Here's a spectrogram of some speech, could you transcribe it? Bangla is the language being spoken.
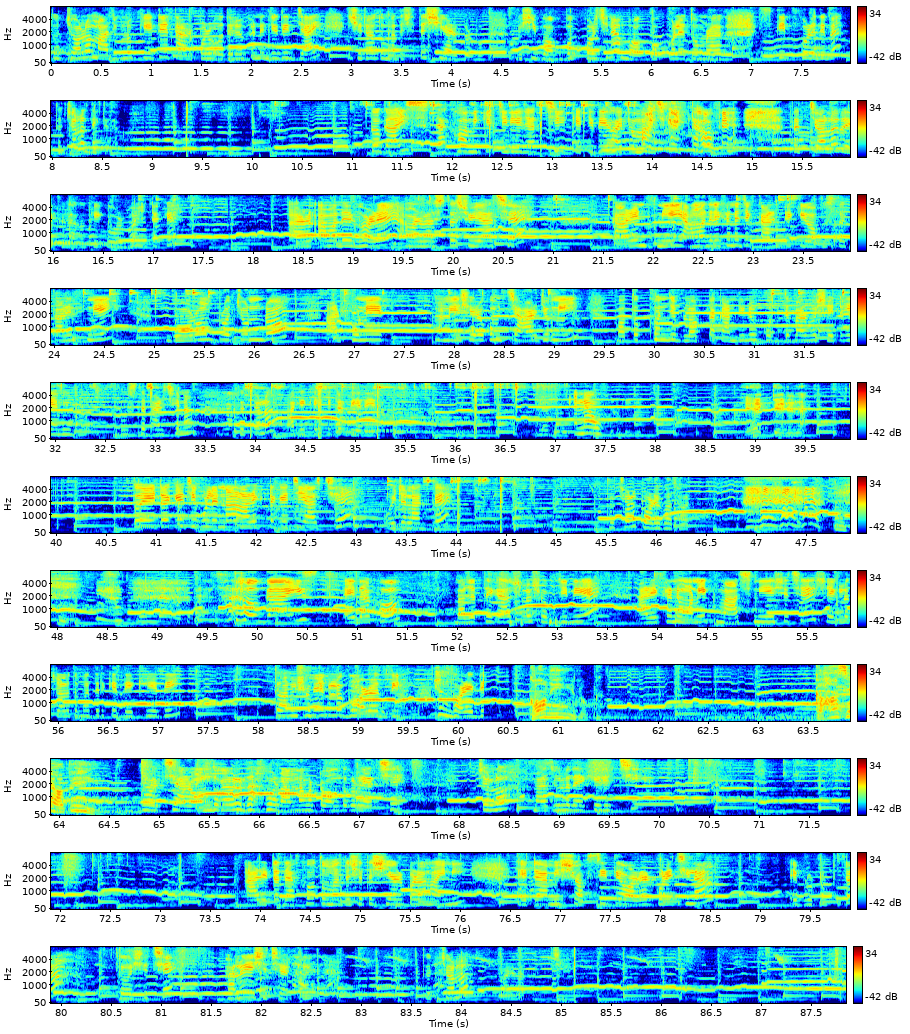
তো চলো মাছগুলো কেটে তারপর ওদের ওখানে যদি যাই, সেটাও তোমাদের সাথে শেয়ার করব। বেশি বক বক করছি না, বক বক করলে তোমরা স্কিপ করে দেবে। তো চলো দেখতে থাকো। গাইস দেখো আমি কেচি নিয়ে যাচ্ছি কেচি দিয়ে হয়তো মাছ কাটতে হবে। তো চলো দেখতে থাকো কী করব এটাকে। আর আমাদের ঘরে আমার রাস্তা শুয়ে আছে। কারেন্ট নেই, আমাদের এখানে যে কারেন্টের কী অবস্থা? কারেন্ট নেই, গরম প্রচণ্ড, আর ফোনে মানে সেরকম চার্জও নেই। কতক্ষণ যে ব্লগটা কন্টিনিউ করতে পারব সেটাই আমি বুঝতে পারছি না। তো চলো, আগে কেচিটা দিয়ে দিই। না। কেচি বলে না আরেকটা কেচি আসছে ওইটা লাগবে। তো চলো পরে কথা তো গাইস এই দেখো বাজার থেকে আসলো সবজি নিয়ে আর এখানে অনেক মাছ নিয়ে এসেছে সেগুলো চলো তোমাদেরকে দেখিয়ে দিই। তো আমি সবজিগুলো ঘরে দিই ঘরে দিই কোন এই লোক কাহা সে আতে হচ্ছে আর অন্ধকারে দেখো রান্নাঘরটা অন্ধকারে হয়ে যাচ্ছে চলো মাছগুলো দেখিয়ে দিচ্ছি। আর এটা দেখো, তোমাদের সাথে শেয়ার করা হয়নি। এটা আমি সবসিতে অর্ডার করেছিলাম, এই ব্লুটুথটা তো এসেছে ভালো এসেছে আর কি। তো চলো।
